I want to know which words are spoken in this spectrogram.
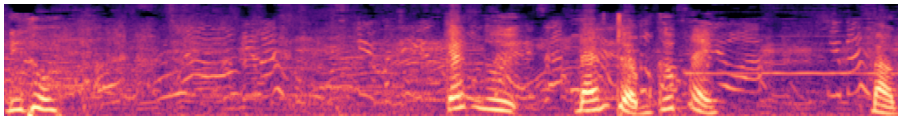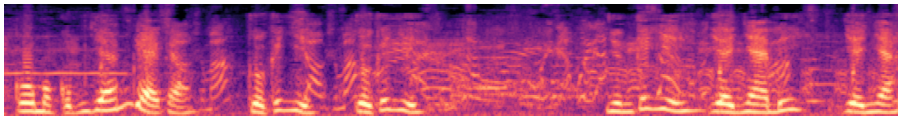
Đi thôi. Các người, Đám trộm cướp này. Bà cô mà cũng dám gạt à? Cười cái gì? Cười cái gì? Nhìn cái gì? Về nhà đi, Về nhà.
